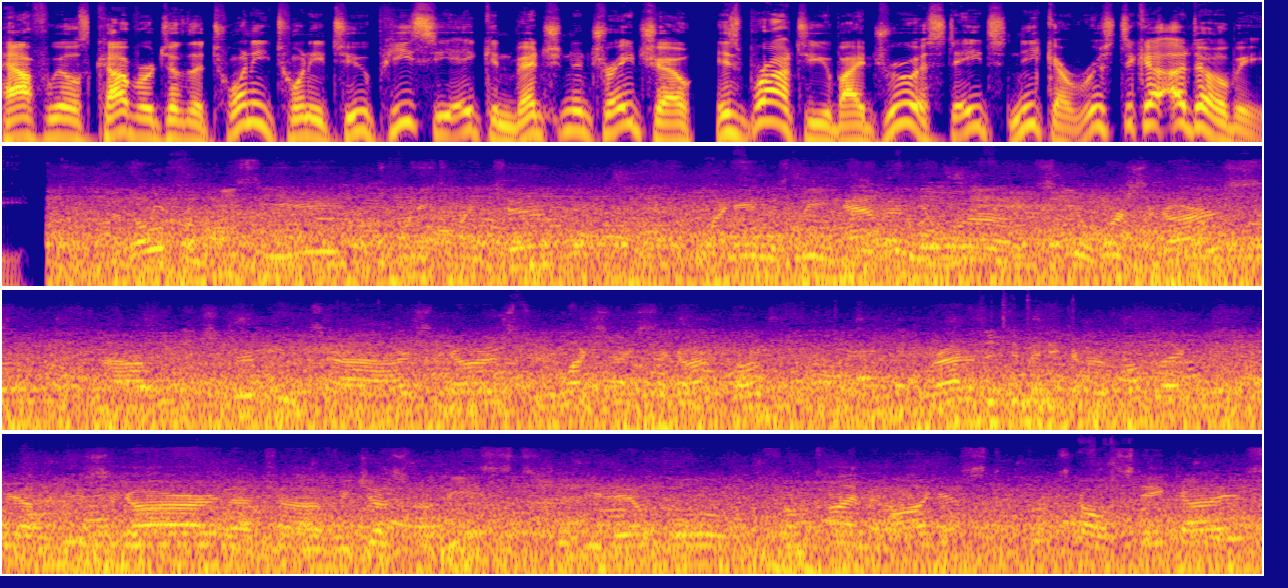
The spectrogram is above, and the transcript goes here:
halfwheel's coverage of the 2022 PCA Convention and Trade Show is brought to you by Drew Estates Nica Rustica Adobe. Hello from PCA 2022. My name is Lee Hammond, the owner Steel Horse Cigars. Uh, we distribute uh, our cigars through Luxury Cigar Club. We're out of the Dominican Republic. We have a new cigar that uh, we just released. Should be available sometime in August. It's called Snake Eyes.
